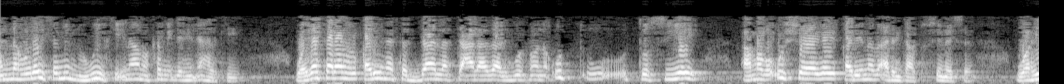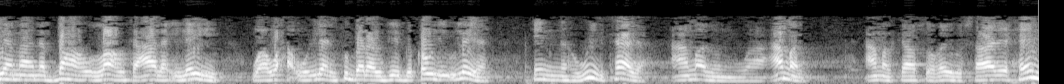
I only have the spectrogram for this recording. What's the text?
أnahu laysa minhu wiilkii inaanu ka mid ahayn ahlkii wadakara lahu qariinaةa اdaalaةa calى dalik wuxuuna u tusiyey amaba u sheegay qariinada arinkaa tusinaysa. Wa hiya maa nabahahu اllahu tacaala ilayhi waa waxa uu ilaahay ku baraarujiyey biqowlihi uu leeyahay inahu wiilkaaga camalu waa camal. Camalkaasoo gayru saalixin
